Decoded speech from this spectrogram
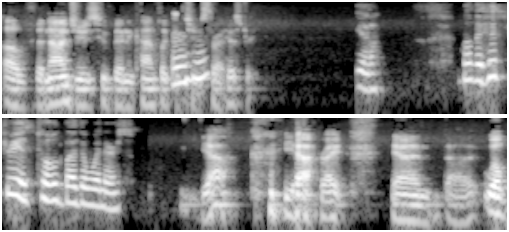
of the non-Jews who've been in conflict with mm-hmm. Jews throughout history. Yeah. Well, the history is told by the winners. Yeah, yeah, right. And uh, well,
